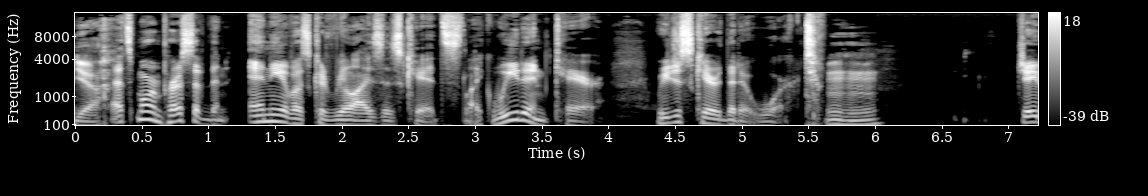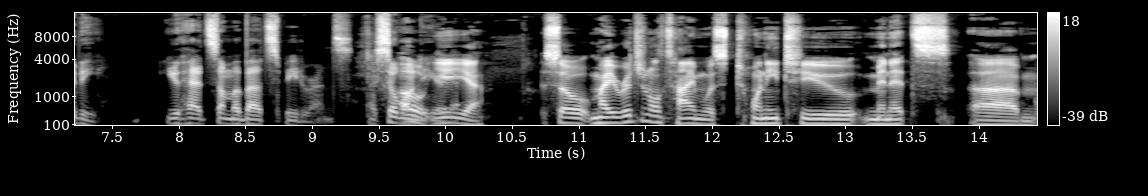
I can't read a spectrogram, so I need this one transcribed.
Yeah. That's more impressive than any of us could realize as kids. Like we didn't care. We just cared that it worked. Mm-hmm. JB, you had something about speedruns. I still want Oh to hear yeah, that. So my original time was 22 minutes, um,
